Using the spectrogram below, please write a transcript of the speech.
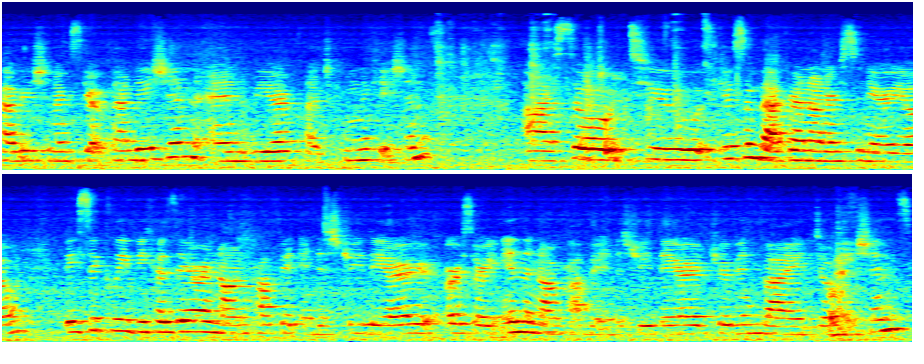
Calgary Chinook Scout Foundation, and we are Pledge Communications. Uh, so to give some background on our scenario, basically because they are a nonprofit industry, they are, or sorry, in the nonprofit industry, they are driven by donations.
